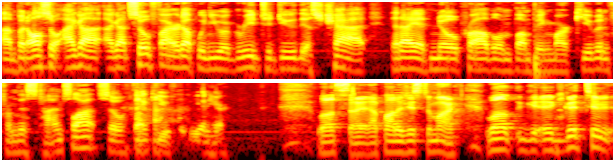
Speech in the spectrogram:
Um, but also, I got I got so fired up when you agreed to do this chat that I had no problem bumping Mark Cuban from this time slot. So thank you for being here. Well, sorry, apologies to Mark. Well, g- uh, good to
